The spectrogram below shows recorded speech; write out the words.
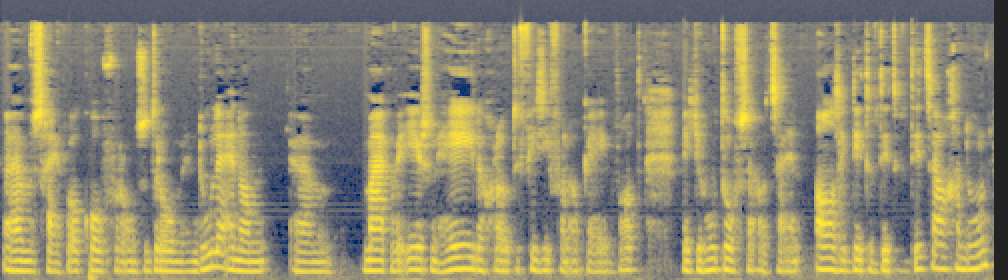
Um, we schrijven ook over onze dromen en doelen en dan um, maken we eerst een hele grote visie van oké, wat, weet je, hoe tof zou het zijn als ik dit of dit of dit zou gaan doen.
